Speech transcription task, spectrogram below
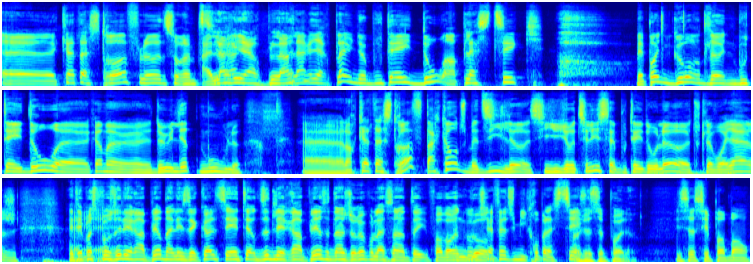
euh, catastrophe là, sur un petit À l'arrière-plan. à l'arrière-plan une bouteille d'eau en plastique. Mais pas une gourde, là, une bouteille d'eau euh, comme un 2 litres mou. Là. Euh, alors, catastrophe. Par contre, je me dis, là, s'ils utilisent cette bouteille d'eau-là euh, tout le voyage, n'était pas supposée les remplir dans les écoles. C'est interdit de les remplir. C'est dangereux pour la santé. Il faut avoir une gourde. ça fait du microplastique. Ah, je sais pas, là. Et ça, c'est pas bon.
